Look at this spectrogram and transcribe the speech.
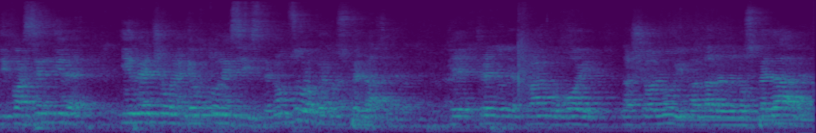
di far sentire in regione che Ottone esiste, non solo per l'ospedale, che credo che Franco poi lasciò a lui parlare dell'ospedale,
